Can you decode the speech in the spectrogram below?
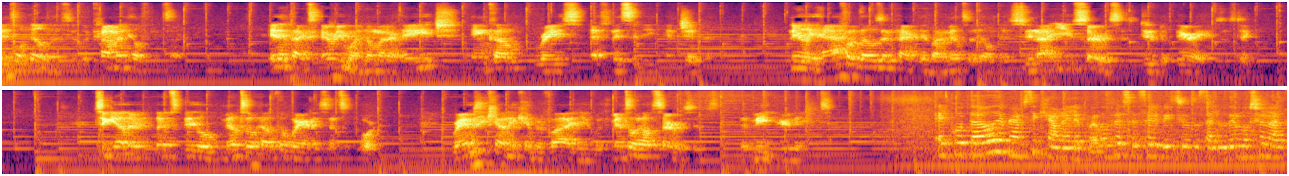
mental illness is a common health concern. It impacts everyone, no matter age, income, race, ethnicity, and gender. Nearly half of those impacted by mental illness do not use services due to barriers and stigma. Together, let's build mental health awareness and support. Ramsey County can provide you with mental health services that meet your needs. El condado de Ramsey County le puede ofrecer servicios de salud emocional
